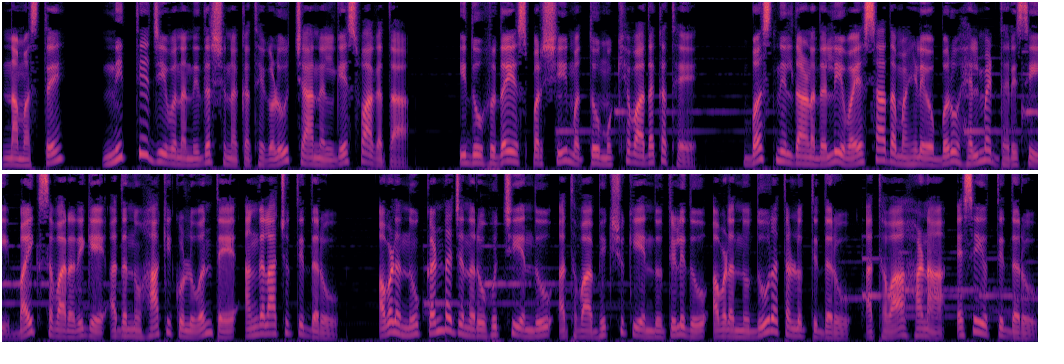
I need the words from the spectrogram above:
ನಮಸ್ತೆ. ನಿತ್ಯ ಜೀವನ ನಿದರ್ಶನ ಕಥೆಗಳು ಚಾನೆಲ್ಗೆ ಸ್ವಾಗತ. ಇದು ಹೃದಯಸ್ಪರ್ಶಿ ಮತ್ತು ಮುಖ್ಯವಾದ ಕಥೆ. ಬಸ್ ನಿಲ್ದಾಣದಲ್ಲಿ ವಯಸ್ಸಾದ ಮಹಿಳೆಯೊಬ್ಬರು ಹೆಲ್ಮೆಟ್ ಧರಿಸಿ ಬೈಕ್ ಸವಾರರಿಗೆ ಅದನ್ನು ಹಾಕಿಕೊಳ್ಳುವಂತೆ ಅಂಗಲಾಚುತ್ತಿದ್ದರು. ಅವಳನ್ನು ಕಂಡ ಜನರು ಹುಚ್ಚಿ ಎಂದು ಅಥವಾ ಭಿಕ್ಷುಕಿ ಎಂದು ತಿಳಿದು ಅವಳನ್ನು ದೂರ ತಳ್ಳುತ್ತಿದ್ದರು ಅಥವಾ ಹಣ ಎಸೆಯುತ್ತಿದ್ದರು.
